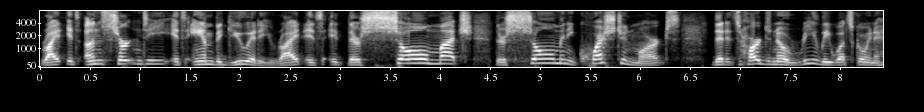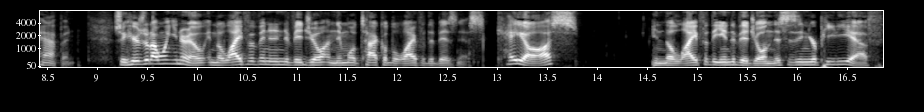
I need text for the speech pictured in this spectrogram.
right? It's uncertainty. It's ambiguity, right? It's, it, there's so much, there's so many question marks that it's hard to know really what's going to happen. So here's what I want you to know in the life of an individual, and then we'll tackle the life of the business. Chaos in the life of the individual, and this is in your PDF,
